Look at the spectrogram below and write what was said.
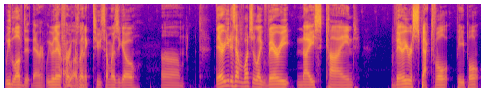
we loved it there. We were there for I a clinic two summers ago. Um, there you just have a bunch of like very nice, kind, very respectful people.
